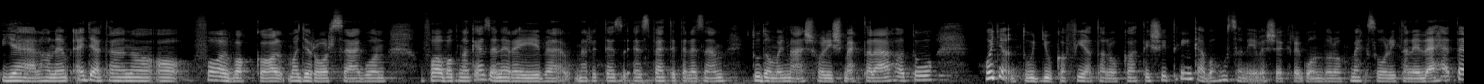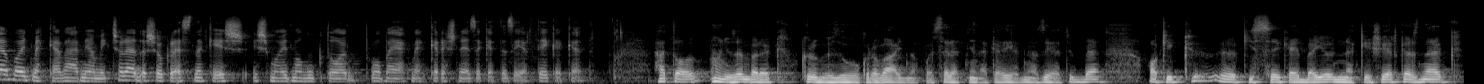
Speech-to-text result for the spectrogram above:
jel, hanem egyáltalán a, a falvakkal Magyarországon, a falvaknak ezen erejével, mert ez, ez feltételezem, tudom, hogy máshol is megtalálható, hogyan tudjuk a fiatalokat, és itt inkább a 20 évesekre gondolok, megszólítani lehet-e, vagy meg kell várni, amíg családosok lesznek, és, és majd maguktól próbálják megkeresni ezeket az értékeket? Hát a, az emberek különböző dolgokra vágynak, vagy szeretnének elérni az életükben. Akik kis székelybe jönnek és érkeznek,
